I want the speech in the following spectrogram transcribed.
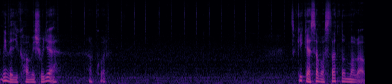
Mindegyik hamis, ugye? Akkor. Csak Ki kell szavaztatnom magam.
